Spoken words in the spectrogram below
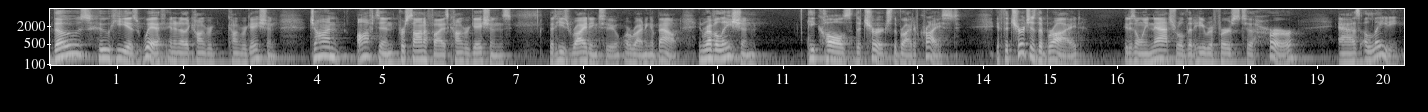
those who he is with in another congr- congregation. John often personifies congregations that he's writing to or writing about. In Revelation, he calls the church the bride of Christ. If the church is the bride, it is only natural that he refers to her as a lady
